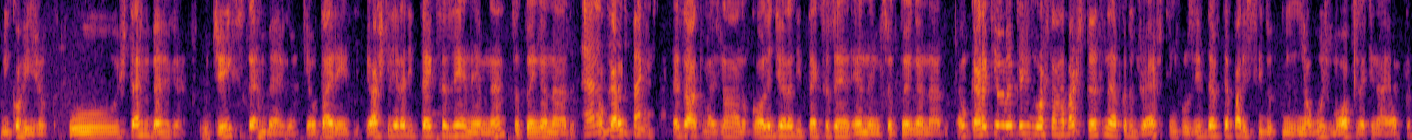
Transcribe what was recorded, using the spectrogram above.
me corrijam. O Sternberger. O Jace Sternberger, que é o Tyrande. Eu acho que ele era de Texas AM, né? Se eu tô enganado. Era É um do, cara do que- Packers. Exato, mas na, no college era de Texas A&M, se eu estou enganado. É um cara que eu lembro que a gente gostava bastante na época do draft, inclusive deve ter aparecido em, em alguns mocks aqui na época,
